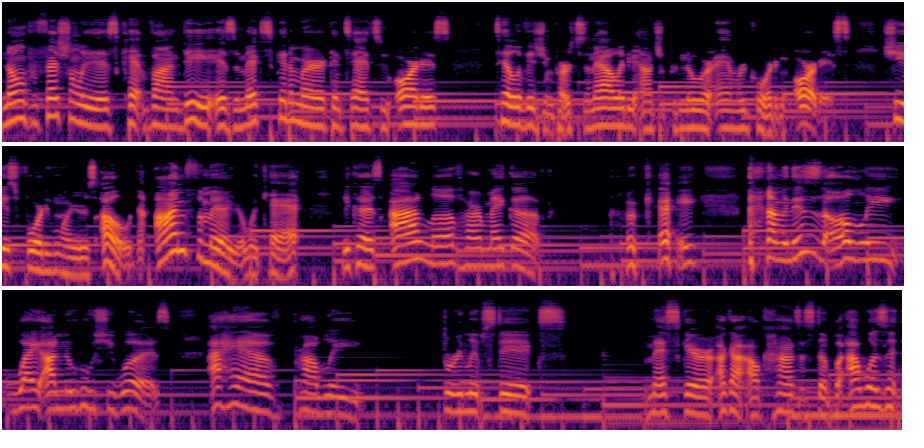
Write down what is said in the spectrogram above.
known professionally as Kat Von D, is a Mexican American tattoo artist, television personality, entrepreneur, and recording artist. She is 41 years old. Now, I'm familiar with Kat because I love her makeup. Okay. I mean, this is the only way I knew who she was. I have probably three lipsticks, mascara. I got all kinds of stuff, but I wasn't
